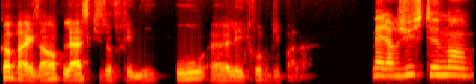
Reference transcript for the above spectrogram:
comme par exemple la schizophrénie ou les troubles bipolaires. Alors justement,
